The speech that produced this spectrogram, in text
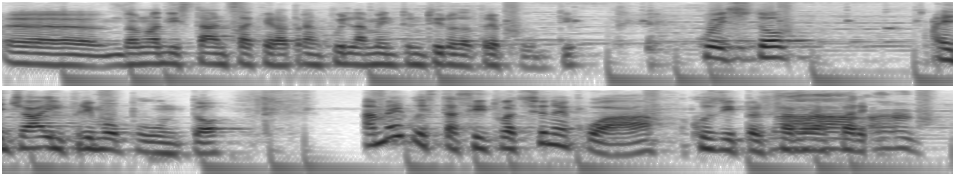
eh, da una distanza che era tranquillamente un tiro da tre punti. Questo è già il primo punto. A me questa situazione qua così per fare ah, una parentesi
